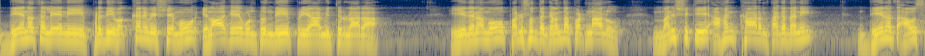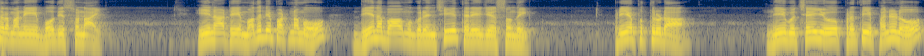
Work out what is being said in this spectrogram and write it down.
దీనత లేని ప్రతి ఒక్కని విషయము ఇలాగే ఉంటుంది ప్రియా మిత్రులారా. ఈ దినము పరిశుద్ధ గ్రంథ పట్టణాలు మనిషికి అహంకారం తగదని దీనత అవసరమని బోధిస్తున్నాయి. ఈనాటి మొదటి పట్టణము దీనభావము గురించి తెలియజేస్తుంది. ప్రియపుత్రుడా నీవు చేయు ప్రతి పనిలో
